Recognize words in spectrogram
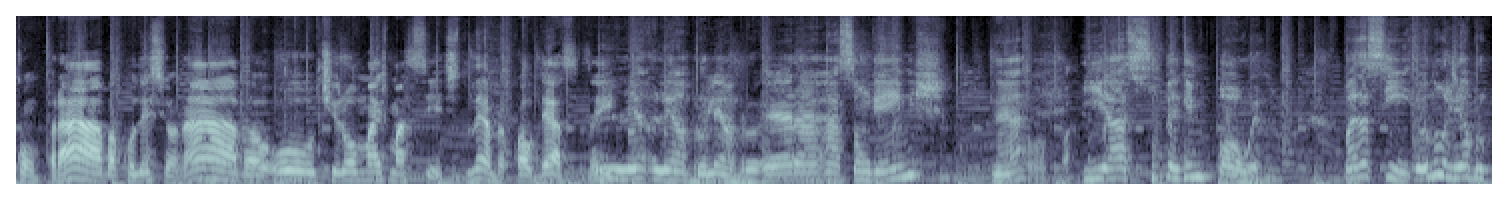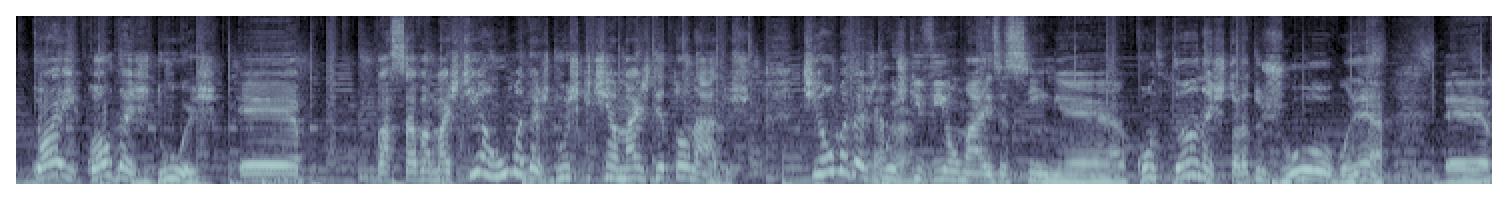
comprava, colecionava ou tirou mais macete? Tu lembra qual dessas aí? Le- lembro, lembro. Era a Ação Games, né? Opa. E a Super Game Power. Mas assim, eu não lembro qual, qual das duas é, passava mais. Tinha uma das duas que tinha mais detonados. Tinha uma das duas que vinham mais assim, é, contando a história do jogo, né? É, Uhum.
